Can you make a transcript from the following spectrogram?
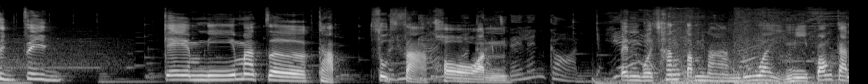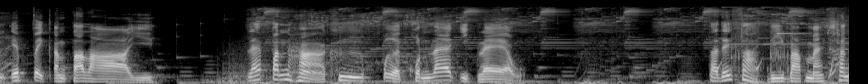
จริงๆ เกมนี้มาเจอกับสุดสาครเล่นก่อนเป็นเวอร์ชั่นตำนานด้วย มีป้องกันเอฟเฟกต์อันตราย และปัญหาคือเปิดคนแรกอีกแล้ว แต่ได้ศาสตร์ดีบัฟไหมฉัน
